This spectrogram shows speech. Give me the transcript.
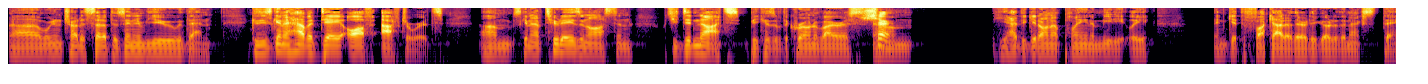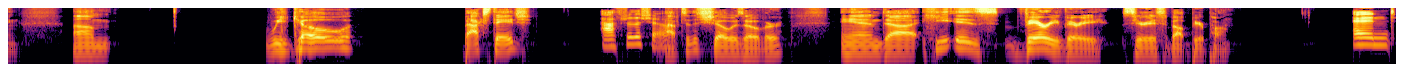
uh, we're going to try to set up this interview then because he's going to have a day off afterwards. Um, he's going to have two days in Austin, which he did not because of the coronavirus. Sure. Um, he had to get on a plane immediately and get the fuck out of there to go to the next thing. Um, we go backstage After the show. after the show is over, and uh, he is very, very serious about beer pong. And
